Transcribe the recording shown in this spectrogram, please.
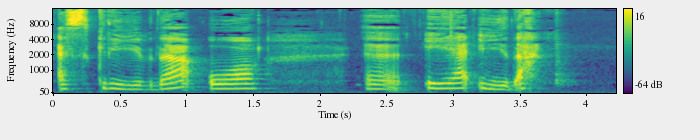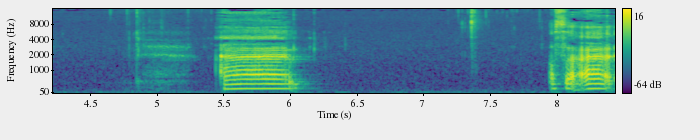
Jeg skriver det og eh, er i det. Eh, Altså, jeg,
